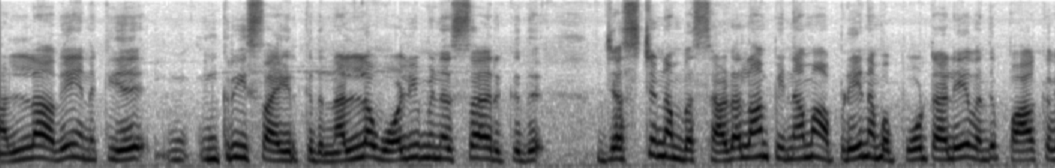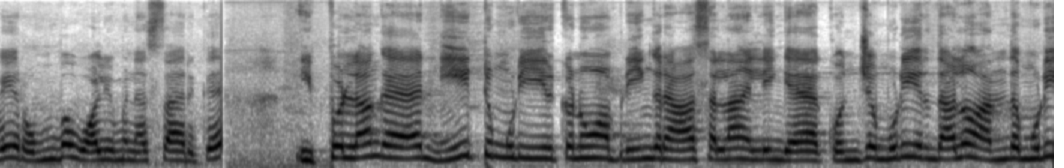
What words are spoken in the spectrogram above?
நல்லாவே எனக்கு இன்க்ரீஸ் ஆகிருக்குது நல்ல வால்யூமினஸாக இருக்குது. ஜஸ்ட்டு நம்ம சடலாம் பின்னாமல் அப்படியே நம்ம போட்டாலே வந்து பார்க்கவே ரொம்ப வால்யூமினஸாக இருக்குது இப்போல்லாங்க நீட்டு முடி இருக்கணும் அப்படிங்கிற ஆசைலாம் இல்லைங்க. கொஞ்சம் முடி இருந்தாலும் அந்த முடி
